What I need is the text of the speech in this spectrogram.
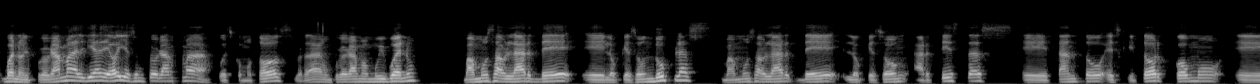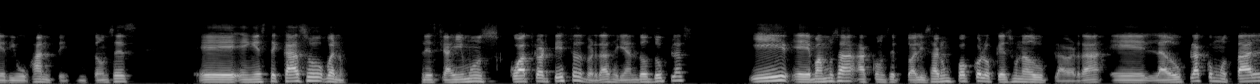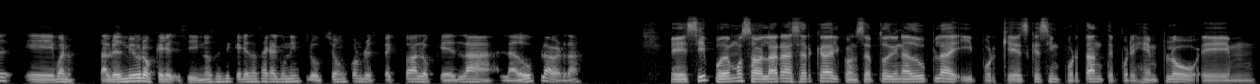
bueno, el programa del día de hoy es un programa, pues como todos, ¿verdad? Un programa muy bueno Vamos a hablar de eh, lo que son duplas, vamos a hablar de lo que son artistas, eh, tanto escritor como eh, dibujante. Entonces, en este caso, bueno, les trajimos cuatro artistas, ¿verdad? Serían dos duplas. Y vamos a, conceptualizar un poco lo que es una dupla, ¿verdad? la dupla como tal, bueno, tal vez mi bro, si no sé si quieres hacer alguna introducción con respecto a lo que es la dupla, ¿verdad? Eh, sí, podemos hablar acerca del concepto de una dupla y por qué es que es importante. Por ejemplo, em,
